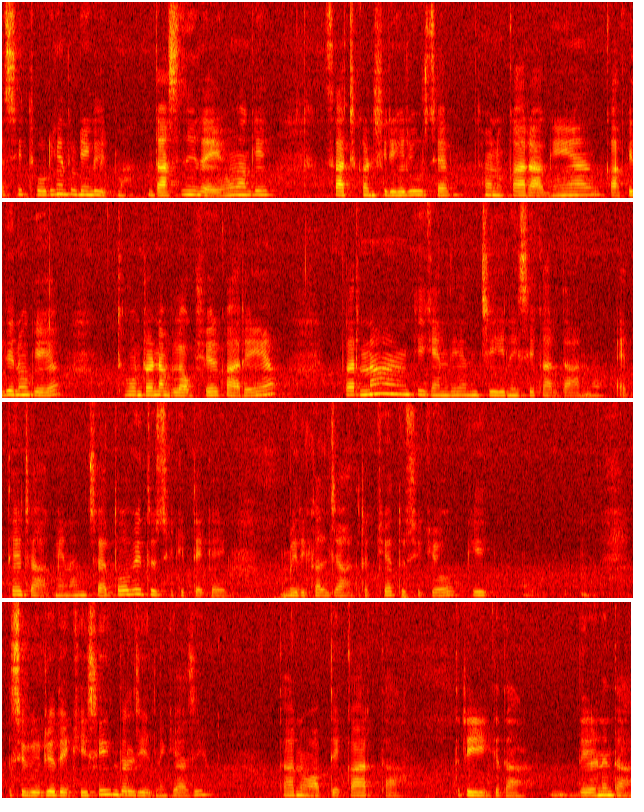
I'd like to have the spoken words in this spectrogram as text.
ਅਸੀਂ ਥੋੜੀਆਂ ਥੋੜੀਆਂ ਕਲਿੱਪਾਂ ਦੱਸ ਨਹੀਂ ਰਹੇ ਹੋਵਾਂਗੇ। ਸੱਚਖੰਡ ਸ੍ਰੀ ਹਜੂਰ ਸਾਹਿਬ ਤੁਹਾਨੂੰ ਘਰ ਆ ਗਏ ਆ, ਕਾਫੀ ਦਿਨ ਹੋ ਗਏ ਆ। ਤੁਹਾਡੇ ਨਾਲ ਵਲੌਗ ਸ਼ੇਅਰ ਕਰ ਰਹੇ ਆ। ਪਰ ਨਾ ਕੀ ਕਹਿੰਦੇ ਆ, ਜੀ ਨਹੀਂ ਸੀ ਕਰਦਾ ਆਉਣ ਨੂੰ ਇੱਥੇ ਜਾ ਕੇ ਨਾ ਜਦੋਂ ਵੀ ਤੁਸੀਂ ਕਿਤੇ ਗਏ ਮੇਰੀ ਗੱਲ ਯਾਦ ਰੱਖਿਓ ਤੁਸੀਂ ਕਿਉਂ ਕਿ ਅਸੀਂ ਵੀਡੀਓ ਦੇਖੀ ਸੀ, ਦਲਜੀਤ ਨੇ ਕਿਹਾ ਸੀ, ਤੁਹਾਨੂੰ ਆਪਦੇ ਘਰ ਦਾ, ਤਰੀਕ ਦਾ, ਦਿਨ ਦਾ,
